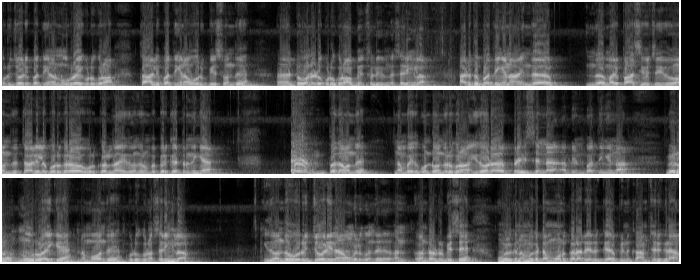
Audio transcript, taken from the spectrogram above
ஒரு ஜோடி பார்த்தீங்கன்னா நூறுரூவாய்க்கு கொடுக்குறோம். தாலி பார்த்தீங்கன்னா ஒரு பீஸ் வந்து டூ ஹண்ட்ரடு கொடுக்குறோம் அப்படின்னு சொல்லியிருந்தேன். சரிங்களா? அடுத்து பார்த்தீங்கன்னா இந்த இந்த மாதிரி பாசி வச்சு இதுவும் வந்து தாலியில் கொடுக்குற உருக்கள் தான். இது வந்து ரொம்ப பேர் கேட்டிருந்தீங்க. இப்போ தான் வந்து நம்ம இது கொண்டு வந்திருக்கிறோம். இதோட ப்ரைஸ் என்ன அப்படின்னு பார்த்தீங்கன்னா வெறும் நூறுரூவாய்க்கே நம்ம வந்து கொடுக்குறோம். சரிங்களா? இது வந்து ஒரு ஜோடி தான் உங்களுக்கு வந்து ஹன் ஹண்ட்ரட் ருபீஸு உங்களுக்கு நம்மக்கிட்ட மூணு கலர் இருக்குது அப்படின்னு காமிச்சிருக்கிறேன்.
